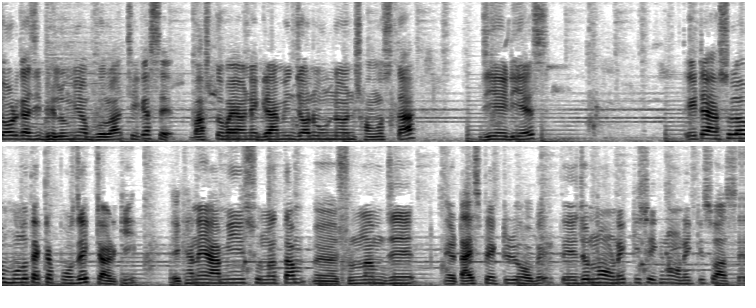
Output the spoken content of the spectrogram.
চরগাজী ভেলুমিয়া ভোলা ঠিক আছে? বাস্তবায়নে গ্রামীণ জন উন্নয়ন সংস্থা জিএডিএস। এটা আসলে মূলত একটা প্রজেক্ট আর কি। এখানে আমি শুনলাম শুনলাম যে টাইস ফ্যাক্টরি হবে। তো এই জন্য অনেক কিছু এখানে অনেক কিছু আছে।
